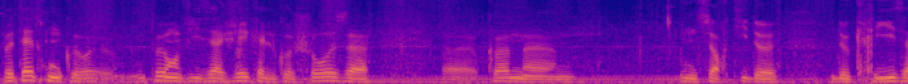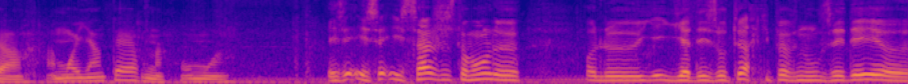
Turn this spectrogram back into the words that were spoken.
peut-être on, peut envisager quelque chose comme une sortie de, crise à, moyen terme au moins. et ça justement, le, il y a des auteurs qui peuvent nous aider euh,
